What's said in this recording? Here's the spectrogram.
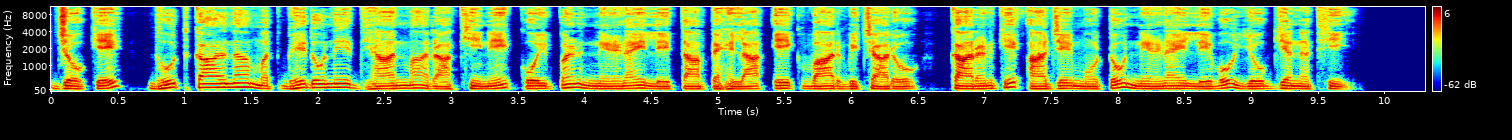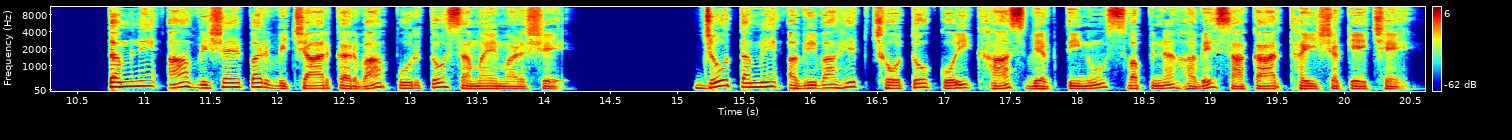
જો કે, ભૂતકાળના મતભેદોને ધ્યાનમાં રાખીને કોઈપણ નિર્ણય લેતા પહેલા એકવાર વિચારો, કારણ કે આજે મોટો નિર્ણય લેવો યોગ્ય નથી. તમને આ વિષય પર વિચાર કરવા પૂરતો સમય મળશે. જો તમે અવિવાહિત છો તો કોઈ ખાસ વ્યક્તિનું સ્વપ્ન હવે સાકાર થઈ શકે છે.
